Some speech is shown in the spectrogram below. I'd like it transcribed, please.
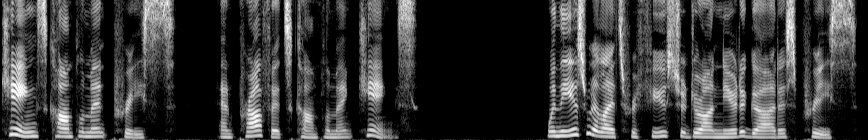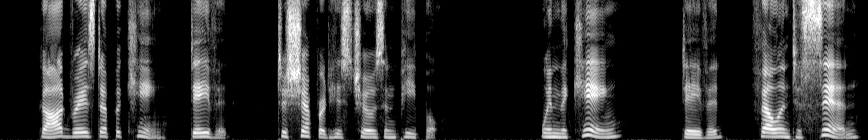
Kings complement priests, and prophets complement kings. When the Israelites refused to draw near to God as priests, God raised up a king, David, to shepherd his chosen people. When the king, David, fell into sin,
